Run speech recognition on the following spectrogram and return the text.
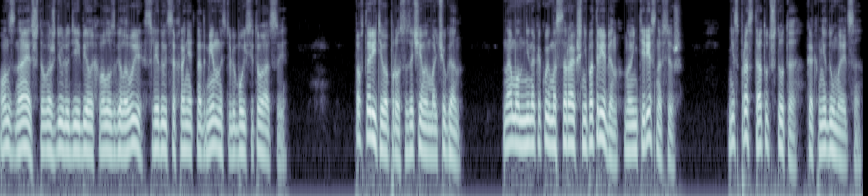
Он знает, что вождю людей белых волос головы следует сохранять надменность в любой ситуации. Повторите вопрос, зачем им мальчуган? Нам он ни на какой массаракш не потребен, но интересно все ж. Неспроста тут что-то, как мне думается.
